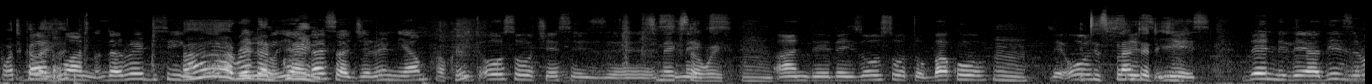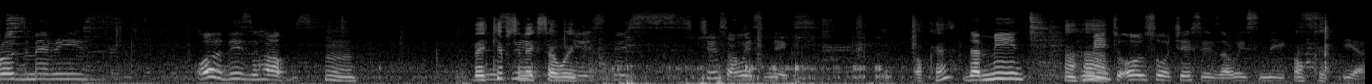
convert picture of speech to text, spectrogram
What color is That it? one, the red thing. Ah, uh, red and below. Yeah, green. that's a geranium. Okay. It also chases uh, Snakes snakes, away. Mm. And uh, there is also tobacco. Mm. They all is planted chase- in. Yes. Then there are these rosemaries. All these herbs. Mm. They You keep see, snakes away. Yes, they chase away snakes. Okay. The mint, Uh-huh. mint also chases away snakes. Okay. Yeah.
